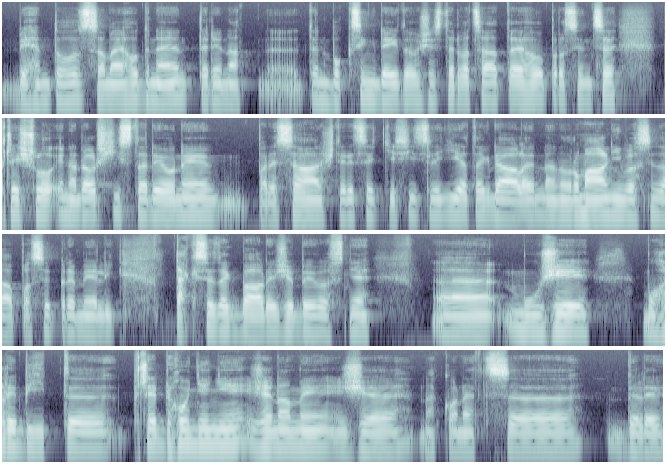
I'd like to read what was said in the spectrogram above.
během toho samého dne, tedy na e, ten Boxing Day toho 26. prosince, přišlo i na další stadiony 50-40 tisíc lidí a tak dále, na normální vlastně zápasy Premier League, tak se tak báli, že by vlastně e, muži mohli být předhoněni ženami, že nakonec byli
